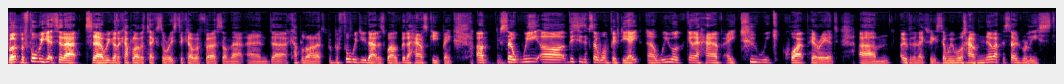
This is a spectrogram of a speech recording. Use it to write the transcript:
but before we get to that, uh, we got a couple other tech stories to cover first on that, and uh, a couple of lineups. But before we do that as well, a bit of housekeeping. Um, so we are. This is episode one fifty eight. Uh, we were going to have a two week quiet period um, over the next week, so we will have no episode released.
